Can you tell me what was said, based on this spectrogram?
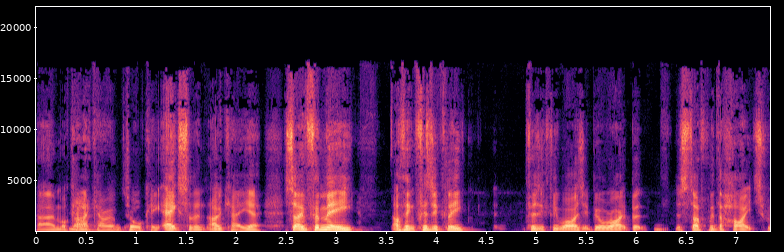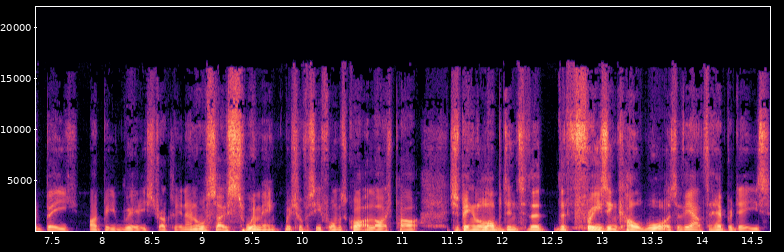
um, or can no. I carry on talking? Excellent. Okay, yeah. So for me, I think physically, physically wise, it'd be all right. But the stuff with the heights would be, I'd be really struggling. And also swimming, which obviously forms quite a large part, just being lobbed into the, the freezing cold waters of the Outer Hebrides.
